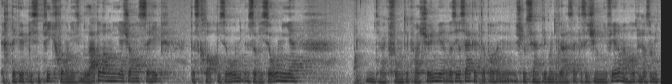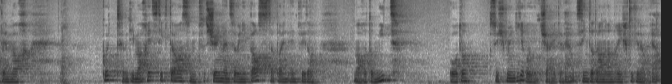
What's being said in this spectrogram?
ich denke, etwas entwickeln, wo ich im Leben lang nie eine Chance habe, das klappt sowieso nie. Und ich habe gefunden, es schön, was ihr sagt, aber äh, schlussendlich muss ich auch sagen, es ist meine Firma, oder, was ich mit dem mache. Gut, und ich mache jetzt das und es ist schön, wenn es so nicht passt, aber entweder macht ihr mit oder sonst müsst ihr euch entscheiden. Ja. Sind ihr dann am richtigen Ort? Ja.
